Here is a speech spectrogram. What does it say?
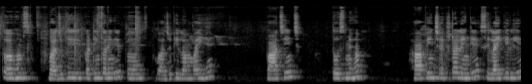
तो अब हम बाजू की कटिंग करेंगे तो बाजू की लंबाई है पाँच इंच तो उसमें हम हाफ़ इंच एक्स्ट्रा लेंगे सिलाई के लिए।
